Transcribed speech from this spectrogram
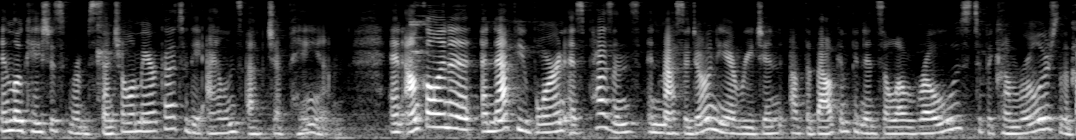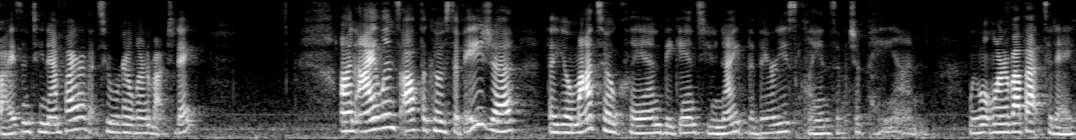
in locations from Central America to the islands of Japan. An uncle and a, a nephew born as peasants in Macedonia region of the Balkan Peninsula rose to become rulers of the Byzantine Empire. That's who we're going to learn about today. On islands off the coast of Asia, the Yamato clan began to unite the various clans of Japan. We won't learn about that today.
